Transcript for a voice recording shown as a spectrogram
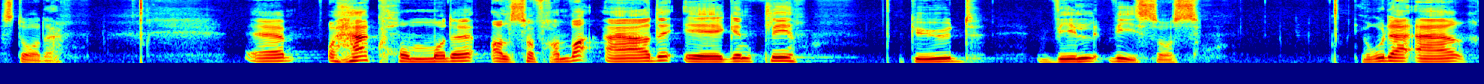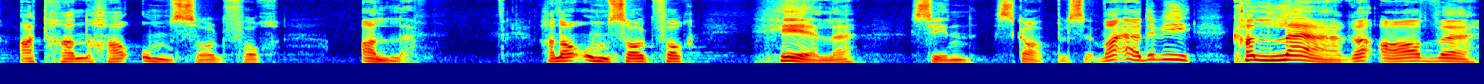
står det. Eh, og Her kommer det altså fram. Hva er det egentlig Gud vil vise oss? Jo, det er at han har omsorg for alle. Han har omsorg for hele sin skapelse. Hva er det vi kan lære av, eh,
